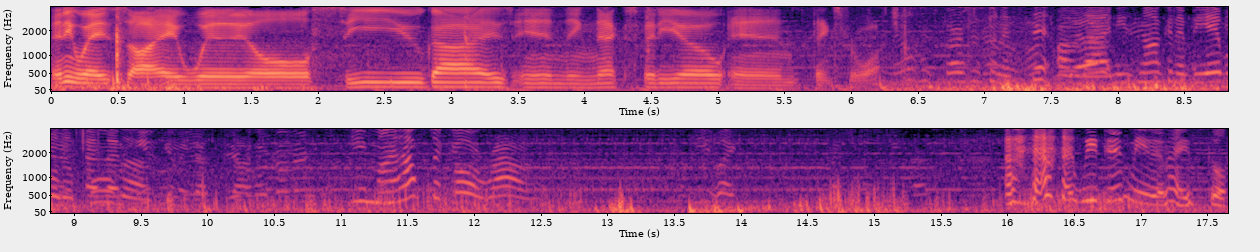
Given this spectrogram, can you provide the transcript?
Anyways, I will see you guys in the next video, and thanks for watching. His car's just gonna sit on that, and he's not gonna be able to pull. He might have to go around. He, like, we did meet in high school.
